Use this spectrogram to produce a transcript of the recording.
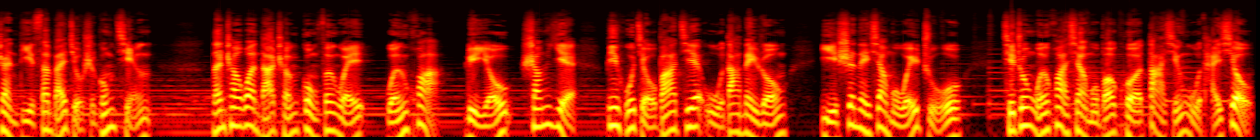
占地三百九十公顷。南昌万达城共分为文化、旅游、商业、滨湖酒吧街五大内容，以室内项目为主。其中文化项目包括大型舞台秀、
